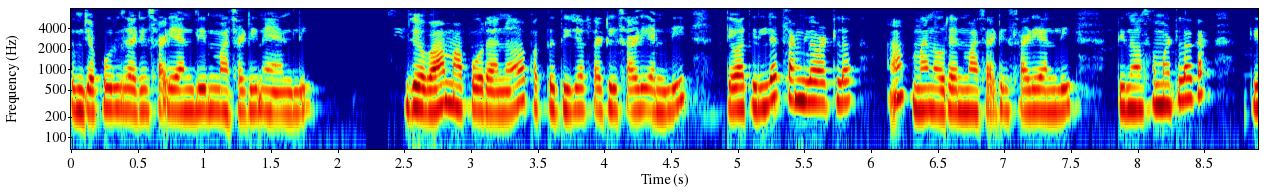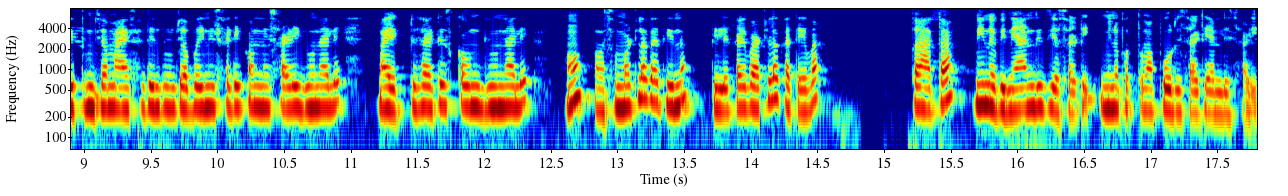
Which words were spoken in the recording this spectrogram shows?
तुमच्या पोरीसाठी साडी आणली माझ्यासाठी नाही आणली. जेव्हा मा पोरानं फक्त तिच्यासाठी साडी आणली तेव्हा तिला चांगलं वाटलं. हां मानवऱ्यानं माझ्यासाठी साडी आणली. तिनं असं म्हटलं का की तुमच्या मायासाठी तुमच्या बहिणीसाठी कोणी साडी घेऊन आले? मा एकटीसाठीच काऊन घेऊन आले? हं असं म्हटलं का तिनं? तिला काही वाटलं का तेव्हा? तर आता मी नवीन आणली तिच्यासाठी. मी फक्त मा पोरीसाठी आणली साडी.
